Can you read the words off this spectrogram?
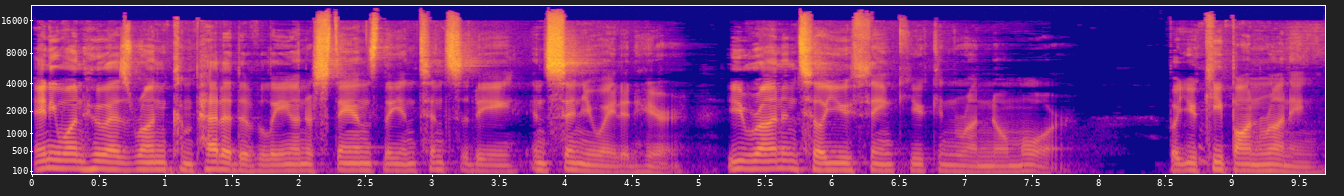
Anyone who has run competitively understands the intensity insinuated here. You run until you think you can run no more, but you keep on running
